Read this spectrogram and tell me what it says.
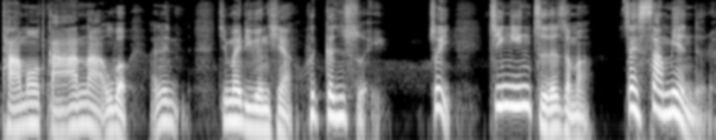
塔摩嘎安娜，有无？反正就卖流行下会跟随。所以精英指的什么？在上面的人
